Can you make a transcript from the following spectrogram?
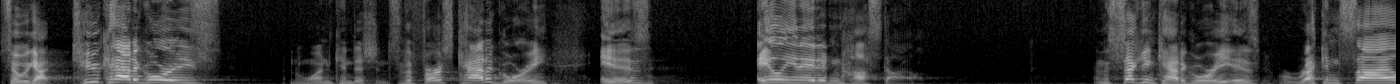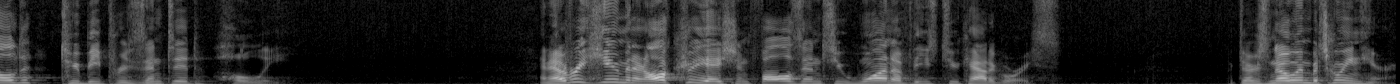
So we got two categories and one condition. So the first category is alienated and hostile. And the second category is reconciled to be presented holy. And every human in all creation falls into one of these two categories. But there's no in between here.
